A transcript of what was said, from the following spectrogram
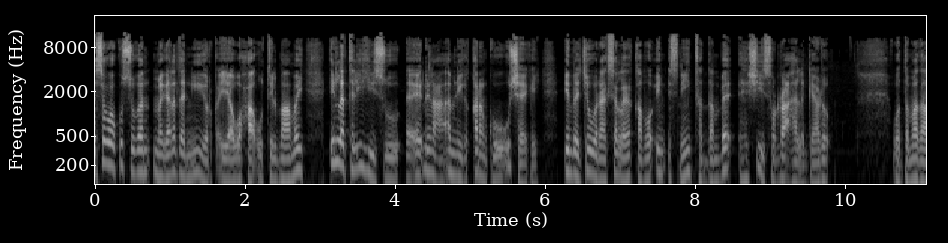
isagoo ku sugan magaalada new york ayaa waxa uu tilmaamay in la taliyihiisu ee dhinaca amniga qaranku uu u sheegay in rajo wanaagsan laga qabo in isniinta dambe heshiis hordhaca la gaadho. Wadamada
